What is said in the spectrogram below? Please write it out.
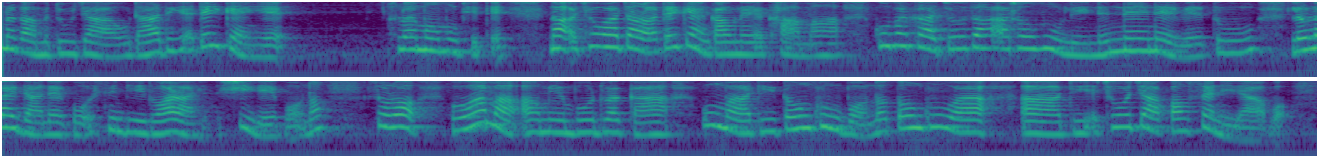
မှတ်ကမတူကြဘူးဒါဒီအတိတ်ကံရဲ့ လွှမ်းမိုးမှုဖြစ်တယ်။နောက်အချို့ကကြတော့အတိတ်ကံကောင်းတဲ့အခါမှာကိုယ့်ဘက်ကစူးစမ်းအထောက်မှုလေးနည်းနည်းနဲ့ပဲသူလှုပ်လိုက်တာနဲ့ကိုအဆင်ပြေသွားတာရှိတယ်ပေါ့နော်။ဆိုတော့ဘဝမှာအောင်မြင်ဖို့အတွက်ကဥမာဒီ၃ခုပေါ့နော်၃ခုကအာဒီအချိုးကျပေါင်းဆက်နေတာပေါ့ဥ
